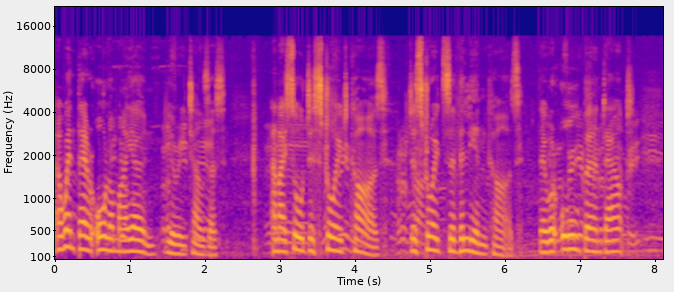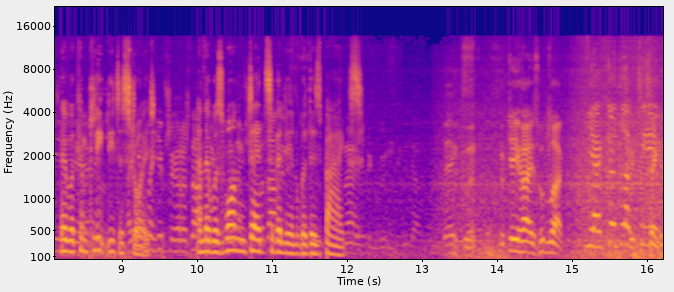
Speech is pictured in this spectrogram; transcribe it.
I went there all on my own, Yuri tells us. And I saw destroyed cars, destroyed civilian cars. They were all burned out, they were completely destroyed. And there was one dead civilian with his bags. Okay, guys, good luck. Yeah, good luck to you.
